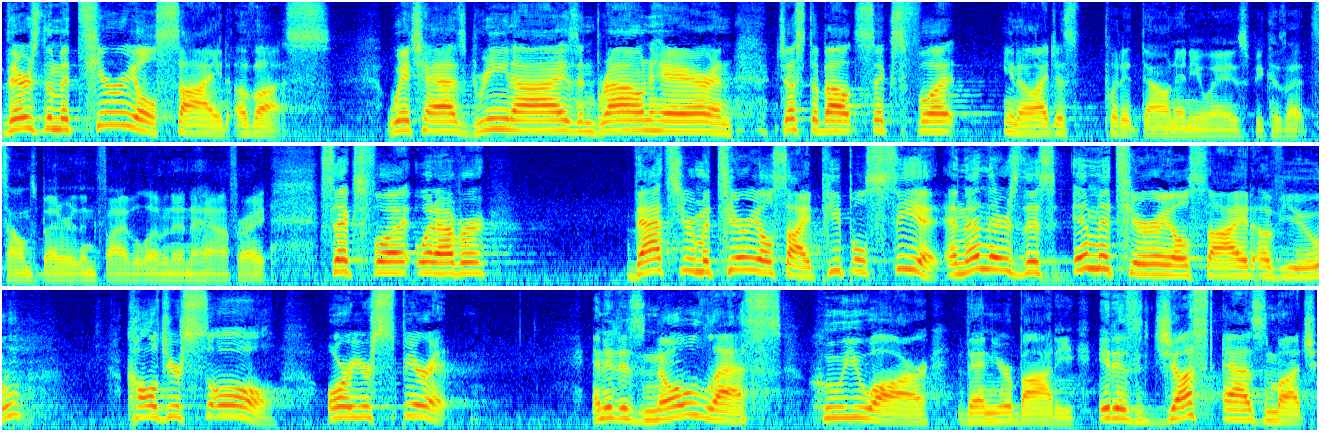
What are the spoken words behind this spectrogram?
There's the material side of us, which has green eyes and brown hair and just about six foot. You know, I just put it down anyways because that sounds better than 5'11 and a half, right? Six foot, whatever. That's your material side. People see it. And then there's this immaterial side of you called your soul or your spirit. And it is no less who you are than your body. It is just as much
